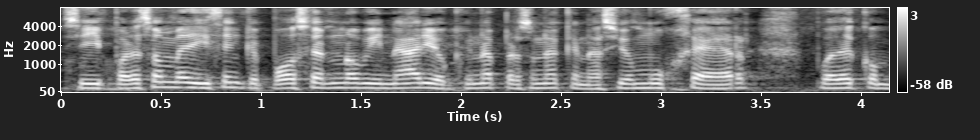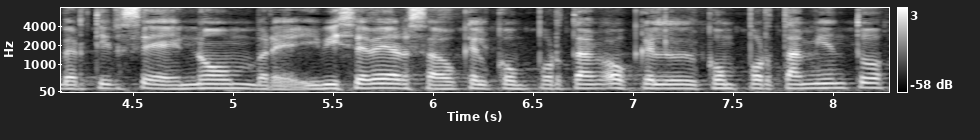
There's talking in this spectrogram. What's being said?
Sí, por eso me dicen que puedo ser no binario, que una persona que nació mujer puede convertirse en hombre y viceversa, o que el, comporta o que el comportamiento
